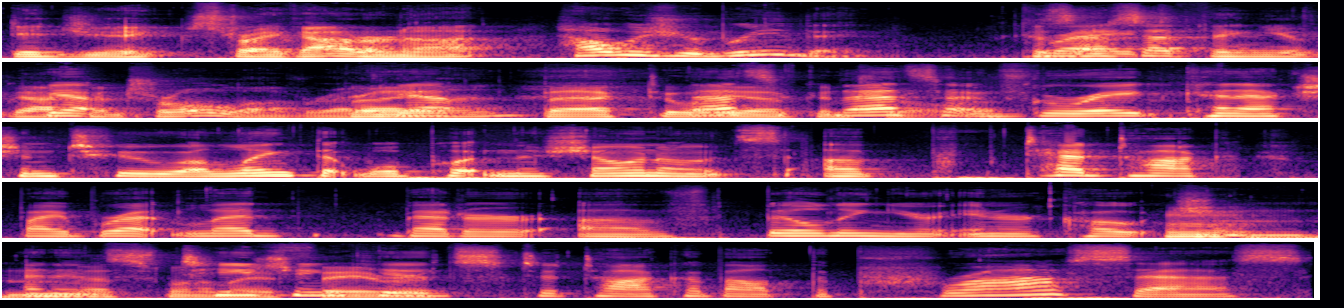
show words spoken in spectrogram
did you strike out or not? How was your breathing? Because that's that thing you've got Yep. control of, right? Right. Yep. Back to what you have control that's a of. great connection to a link that we'll put in the show notes a TED Talk by Brett Ledbetter of building your inner coach. Hmm. and mm-hmm. it's one of my teaching kids to talk about the process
